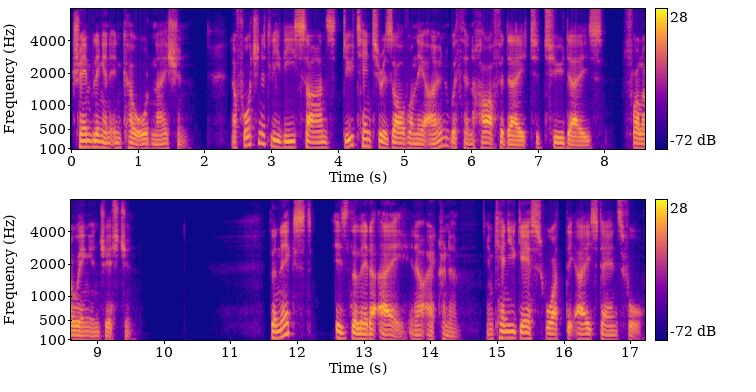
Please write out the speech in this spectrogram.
trembling, and incoordination. Now, fortunately, these signs do tend to resolve on their own within half a day to two days following ingestion. The next is the letter A in our acronym. And can you guess what the A stands for?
